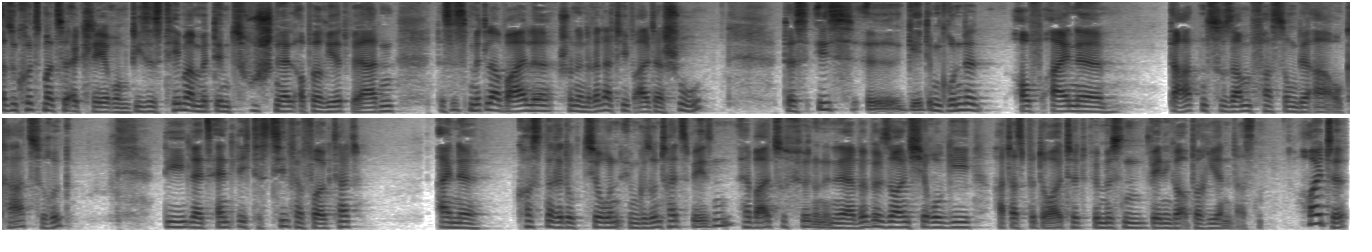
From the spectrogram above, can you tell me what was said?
Also kurz mal zur Erklärung. Dieses Thema mit dem zu schnell operiert werden, das ist mittlerweile schon ein relativ alter Schuh. Das ist, äh, geht im Grunde auf eine Datenzusammenfassung der AOK zurück, die letztendlich das Ziel verfolgt hat, eine Kostenreduktion im Gesundheitswesen herbeizuführen. Und in der Wirbelsäulenchirurgie hat das bedeutet, wir müssen weniger operieren lassen. Heute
